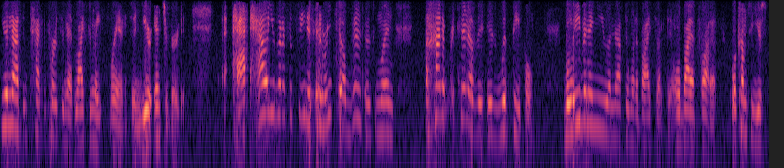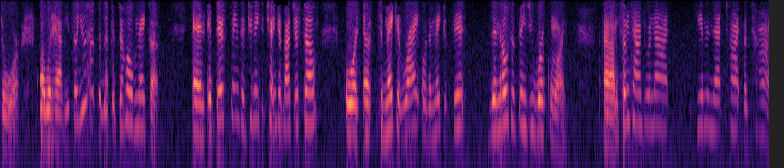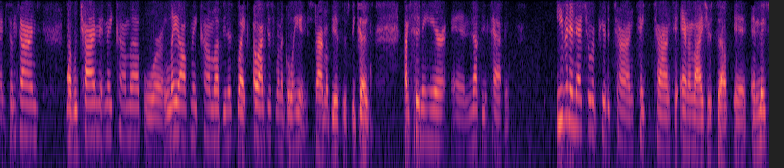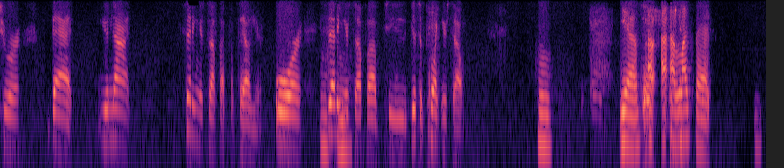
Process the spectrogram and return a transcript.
you're not the type of person that likes to make friends and you're introverted how, how are you going to succeed in retail business when a 100% of it is with people believing in you enough to want to buy something or buy a product or come to your store or what have you. So you have to look at the whole makeup. And if there's things that you need to change about yourself or uh, to make it right or to make it fit, then those are things you work on. Um, sometimes we're not given that type of time. Sometimes a retirement may come up or a layoff may come up, and it's like, oh, I just want to go ahead and start my business because I'm sitting here and nothing's happening. Even in that short period of time, take the time to analyze yourself and, and make sure that you're not setting yourself up for failure or mm-hmm. setting yourself up to disappoint yourself. Hmm. Yeah, I, I, I like that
